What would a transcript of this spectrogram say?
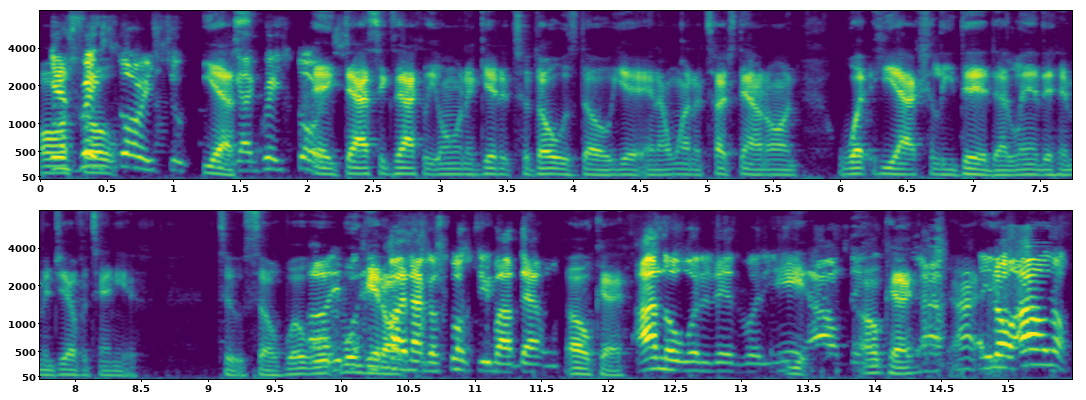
He has great also, stories too. yes, got great stories. Hey, that's exactly. I want to get it to those though. Yeah, and I want to touch down on what he actually did that landed him in jail for ten years, too. So we'll Uh, we'll, he- we'll get probably on. not gonna talk to you about that one. Okay. I know what it is, but he Yeah. I don't think. Okay. I- you know, I don't know.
